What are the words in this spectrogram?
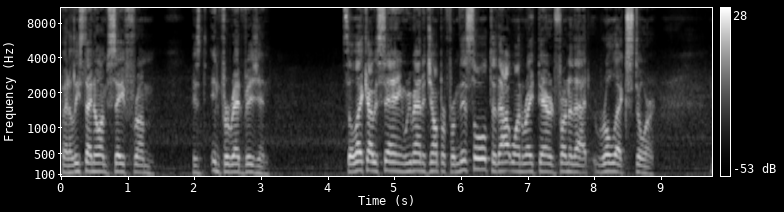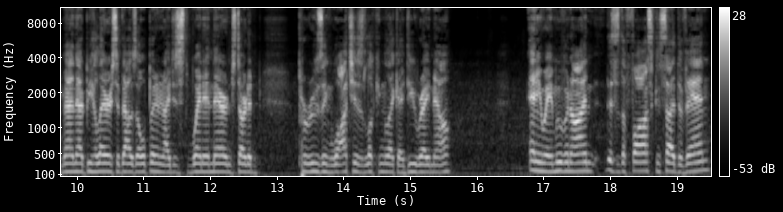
But at least I know I'm safe from his infrared vision. So like I was saying, we ran a jumper from this hole to that one right there in front of that Rolex store. Man, that'd be hilarious if that was open and I just went in there and started perusing watches looking like I do right now. Anyway, moving on. This is the FOSC inside the van.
